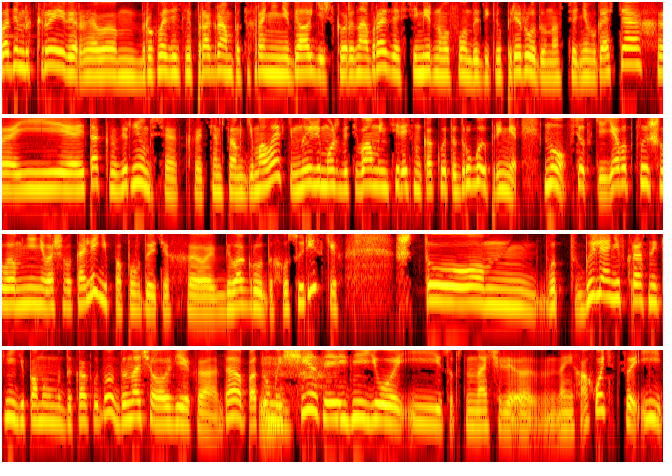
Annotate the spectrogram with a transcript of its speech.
Владимир Крейвер, э, руководитель программы по сохранению биологического разнообразия Всемирного фонда дикой природы у нас сегодня в гостях. И итак, вернемся к тем самым гималайским. Ну или, может быть, вам интересен какой-то другой пример. Но все-таки я вот слышала мнение вашего коллеги по поводу этих э, белогрудых уссурийских, что вот были они в Красной книге, по-моему, до, как, ну, до начала века, да, потом mm-hmm. исчезли из нее и, собственно, начали э, на них охотиться. И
